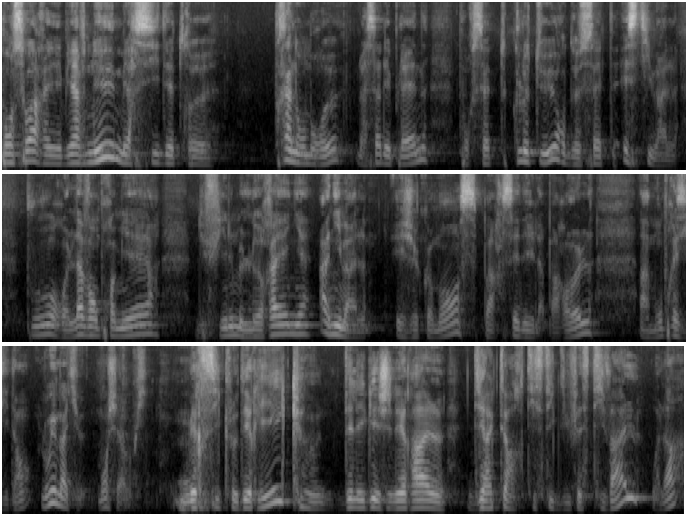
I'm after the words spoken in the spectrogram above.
Bonsoir et bienvenue. Merci d'être très nombreux, la salle est pleine, pour cette clôture de cet estival, pour l'avant-première du film Le règne animal. Et je commence par céder la parole à mon président Louis Mathieu. Mon cher Louis. Merci Claude Éric, délégué général, directeur artistique du festival, voilà,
